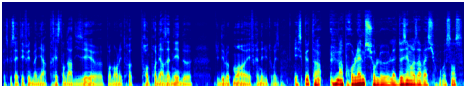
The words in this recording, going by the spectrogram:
parce que ça a été fait de manière très standardisée pendant les tr- 30 premières années du développement effréné du tourisme. Est-ce que tu as un problème sur la deuxième réservation Au sens,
